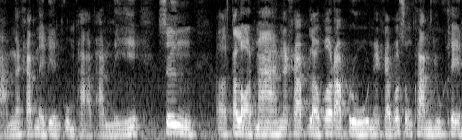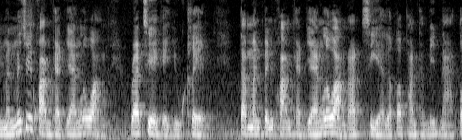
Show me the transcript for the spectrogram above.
3นะครับในเดือนกุมภาพันธ์นี้ ซึ่งตลอดมานะครับเราก็รับรู้นะครับว่าสงครามยูเครนมันไม่ใช่ความขัดแย้งระหว่างรัสเซียกับยูเครนแต่มันเป็นความขัดแย้งระหว่างรัสเซียแล้วก็พันธมิตรนาโต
